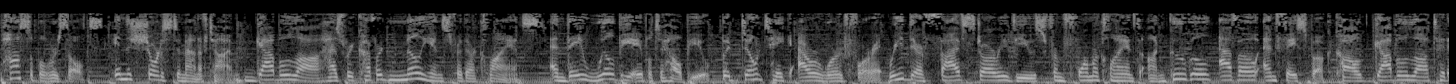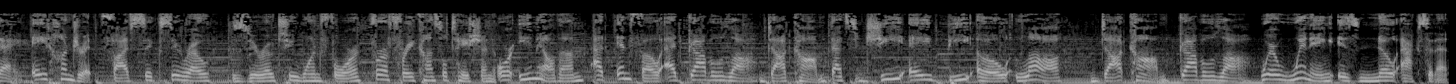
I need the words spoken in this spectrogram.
possible results in the shortest amount of time. Gabo Law has recovered millions for their clients and they will be able to help you. But don't take our word for it. Read their five-star reviews from former clients on Google, Avvo, and Facebook. Call Gabo Law today. 800-560-0214 for a free consultation or email them at info at gabolaw.com. That's G-A-B-O law.com. Gabo Law, where winning is no accident.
